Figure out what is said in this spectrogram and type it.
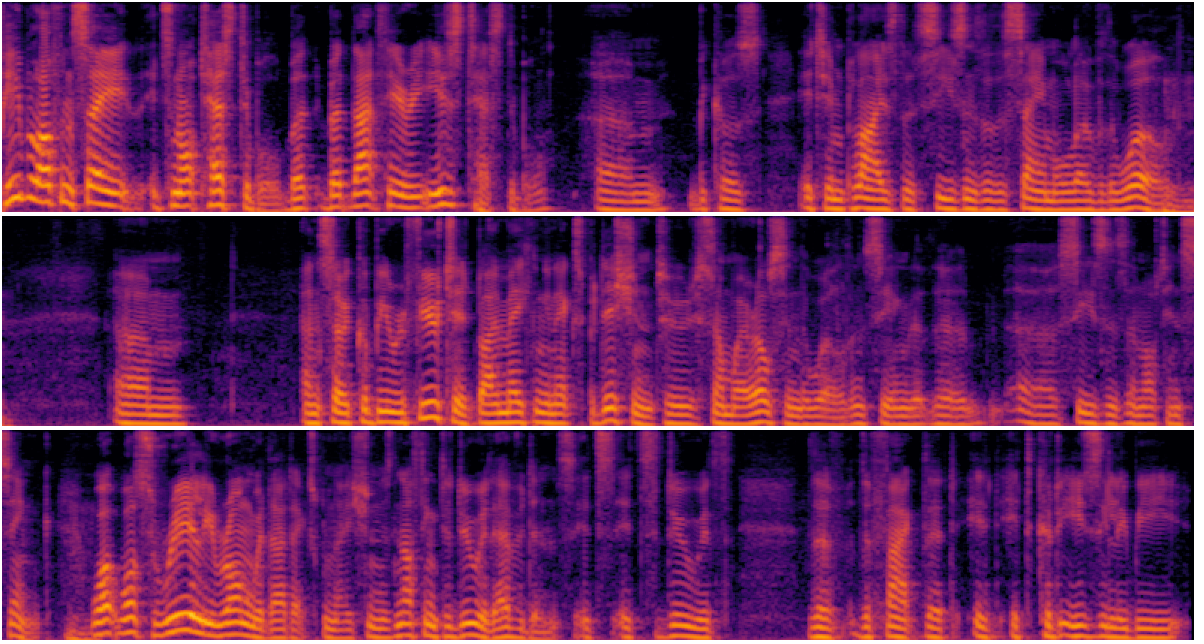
People often say it's not testable but but that theory is testable um, because it implies that seasons are the same all over the world. Um, and so it could be refuted by making an expedition to somewhere else in the world and seeing that the uh, seasons are not in sync. What, what's really wrong with that explanation is nothing to do with evidence. It's it's to do with the the fact that it, it could easily be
